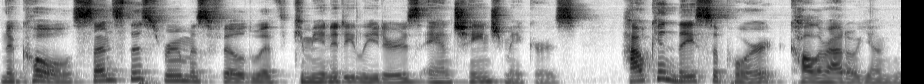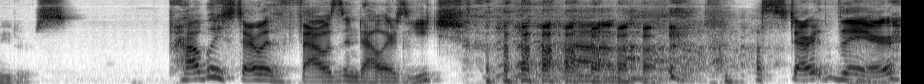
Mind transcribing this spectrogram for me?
Nicole, since this room is filled with community leaders and change makers, how can they support Colorado young leaders? Probably start with a thousand dollars each. um, I'll start there.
